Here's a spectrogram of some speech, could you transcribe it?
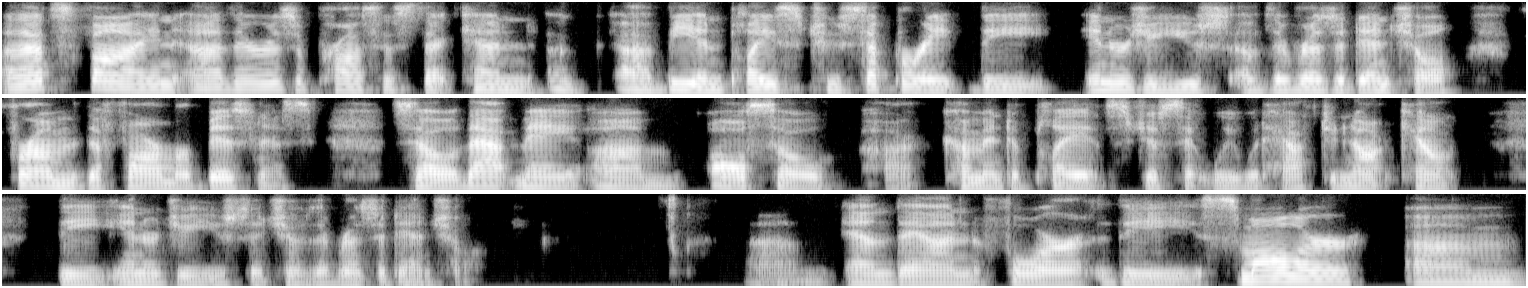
Uh, that's fine. Uh, there is a process that can uh, be in place to separate the energy use of the residential from the farm or business. So that may um, also come into play. It's just that we would have to not count the energy usage of the residential. Um, and then for the smaller um,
